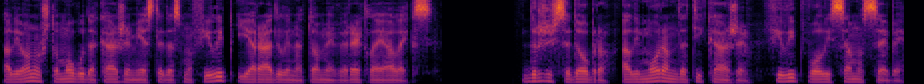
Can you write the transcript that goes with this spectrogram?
ali ono što mogu da kažem jeste da smo Filip i ja radili na tome, rekla je Aleks. Držiš se dobro, ali moram da ti kažem, Filip voli samo sebe.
